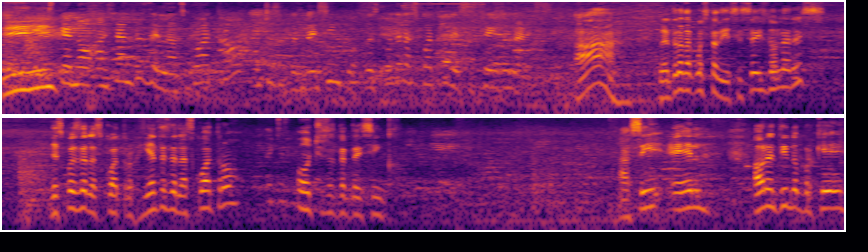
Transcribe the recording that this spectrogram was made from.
Y Es que no, hasta antes de las 4, 8.75. Después de las 4, 16 dólares. Ah, la entrada cuesta 16 dólares después de las 4 y antes de las 4, 8.75. Así el... Ahora entiendo por qué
